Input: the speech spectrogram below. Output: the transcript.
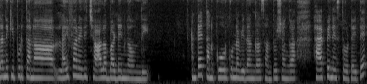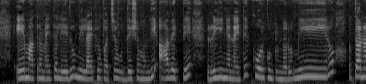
తనకి ఇప్పుడు తన లైఫ్ అనేది చాలా బర్డెన్గా ఉంది. అంటే తను కోరుకున్న విధంగా సంతోషంగా హ్యాపీనెస్ తోటైతే ఏ మాత్రం అయితే లేదు. మీ లైఫ్లోకి వచ్చే ఉద్దేశం ఉంది. ఆ వ్యక్తి రీయూనియన్ అయితే కోరుకుంటున్నారు. మీరు తన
